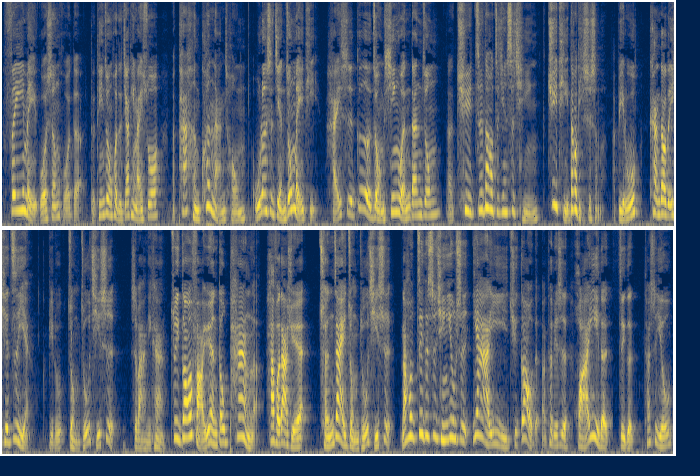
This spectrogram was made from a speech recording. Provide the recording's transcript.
非美国生活的的听众或者家庭来说，他很困难从无论是简中媒体还是各种新闻当中，呃，去知道这件事情具体到底是什么啊？比如看到的一些字眼，比如种族歧视，是吧？你看最高法院都判了哈佛大学。存在种族歧视，然后这个事情又是亚裔去告的啊，特别是华裔的这个，它是由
